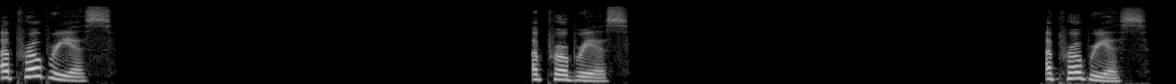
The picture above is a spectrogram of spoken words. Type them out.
Appropriate. Appropriate. Opprobrious.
